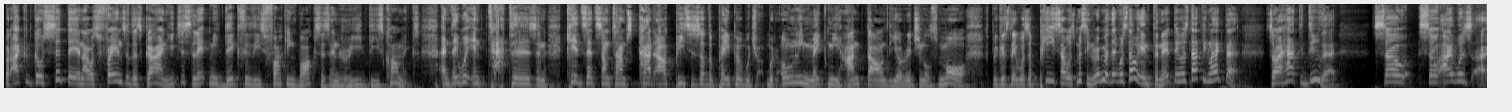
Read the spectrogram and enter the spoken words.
But I could go sit there and I was friends with this guy and he just let me dig through these fucking boxes and read these comics. And they were in tatters and kids had sometimes cut out pieces of the paper which would only make me hunt down the originals more because there was a piece I was missing. Remember, there was no internet, there was nothing like that. So I had to do that. So so I was I,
